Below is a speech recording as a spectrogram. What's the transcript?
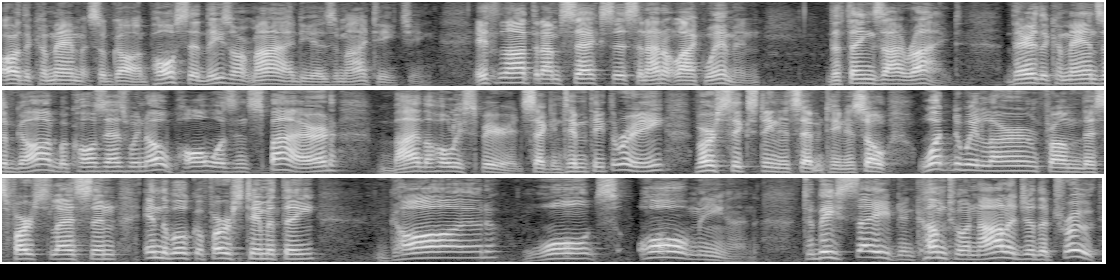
are the commandments of God. Paul said these aren't my ideas and my teaching. It's not that I'm sexist and I don't like women. The things I write. They're the commands of God because as we know, Paul was inspired by the Holy Spirit. 2 Timothy 3, verse 16 and 17. And so what do we learn from this first lesson in the book of 1 Timothy? God wants all men to be saved and come to a knowledge of the truth.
